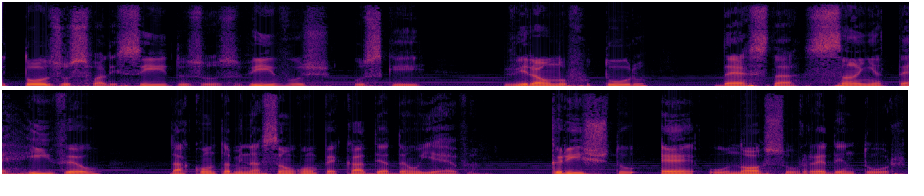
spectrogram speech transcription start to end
e todos os falecidos, os vivos, os que virão no futuro desta sanha terrível da contaminação com o pecado de Adão e Eva. Cristo é o nosso redentor.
